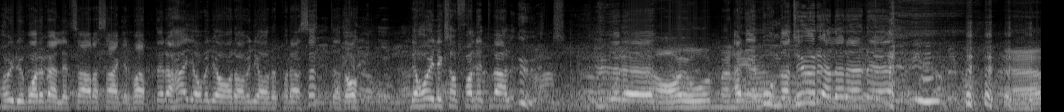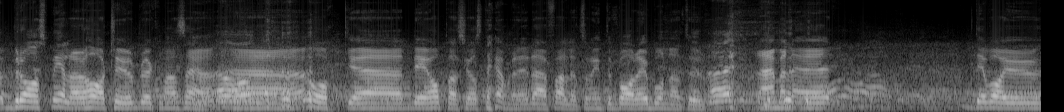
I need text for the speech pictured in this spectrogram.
har ju du varit väldigt så här säker på att det är det här jag vill göra och vill göra det på det här sättet. Och det har ju liksom fallit väl ut. Hur, eh, Ja, jo, men är det bonnatur eller är det... Eh, bra spelare har tur brukar man säga. Eh, och eh, det hoppas jag stämmer i det här fallet som inte bara är bonnatur. Nej. Men eh, det var ju...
